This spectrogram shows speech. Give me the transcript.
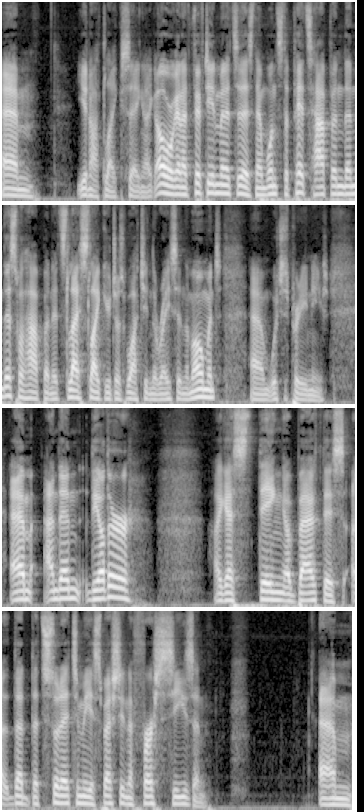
Um, you're not like saying like, oh, we're gonna have 15 minutes of this. Then once the pits happen, then this will happen. It's less like you're just watching the race in the moment, um, which is pretty neat. Um, and then the other I guess thing about this uh, that that stood out to me, especially in the first season. Um,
